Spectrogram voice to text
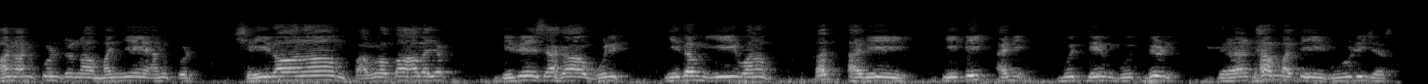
అని అనుకుంటున్నా మన్యే అనుకు శైలానాం పర్వతాల యొక్క దివేశగా ఇదం ఈ వనం. తత్ అది ఇది అని బుద్ధి బుద్ధుడు దృఢమతి రూఢి చేస్తాం.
